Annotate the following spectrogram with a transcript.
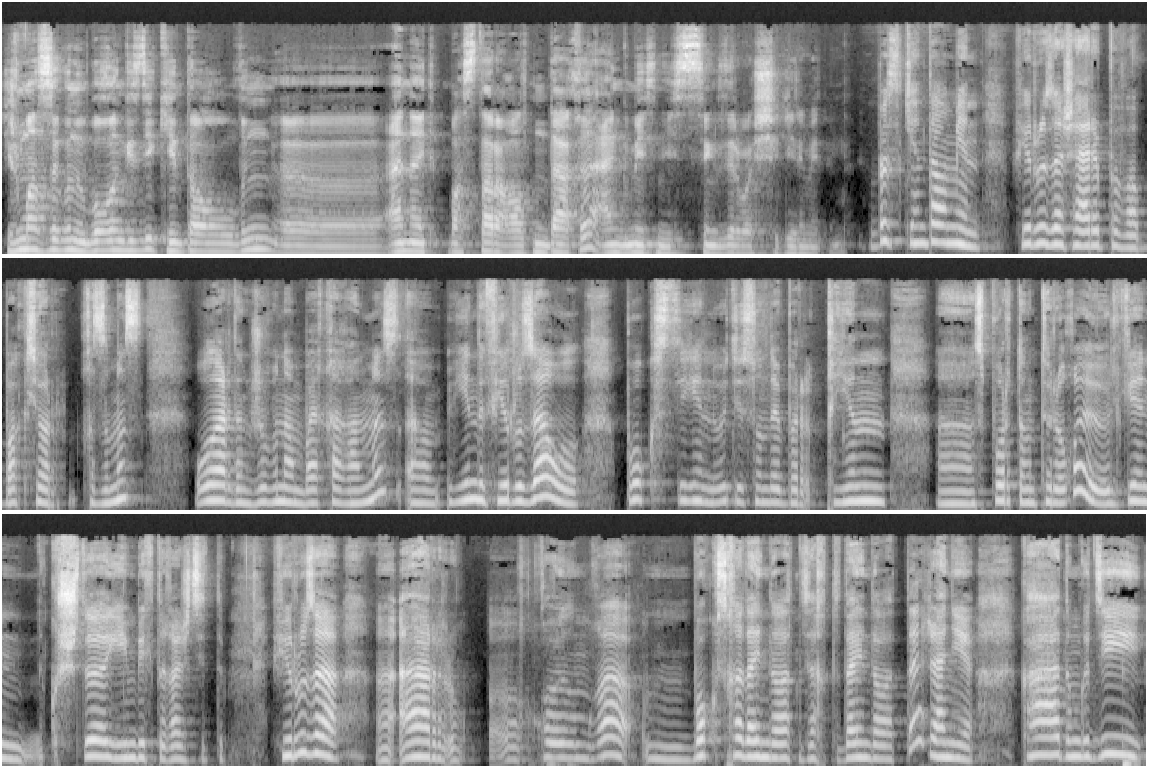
Жиырмасы күні болған кезде кенталдың ә, ән айтып бастар алдындағы әңгімесін естісеңіздер вообще керемет енді. Біз кентал мен фируза шәріпова боксер қызымыз олардың жұбынан байқағанымыз ә, енді фируза ол бокс деген өте сондай бір қиын ә, спорттың түрі ғой үлкен күшті еңбекті қажет етті. Фируза әр қойылымға боксқа дайындалатын сияқты дайындалады да және кәдімгідей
